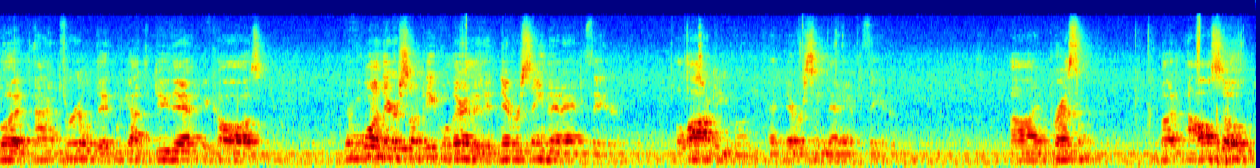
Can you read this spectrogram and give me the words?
But I'm thrilled that we got to do that because, number one, there are some people there that had never seen that amphitheater. A lot of people had never seen that amphitheater. Uh, impress them, but I also,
